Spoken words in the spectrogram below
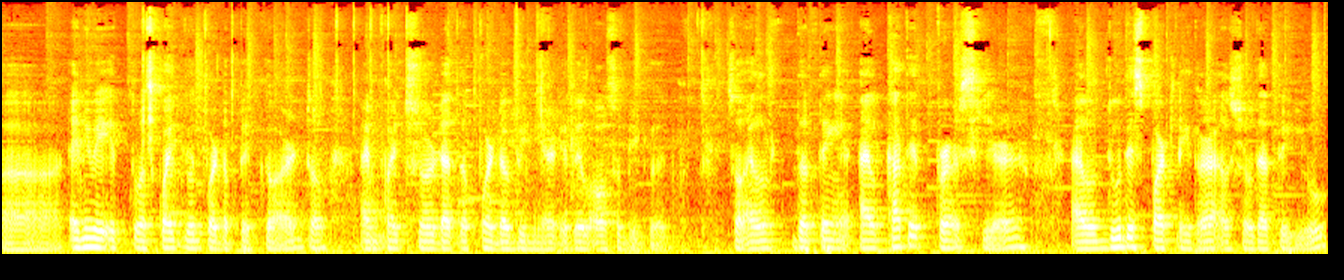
Uh, anyway, it was quite good for the pit guard, so I'm quite sure that the, for the veneer, it will also be good. So I'll the thing I'll cut it first here. I'll do this part later. I'll show that to you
